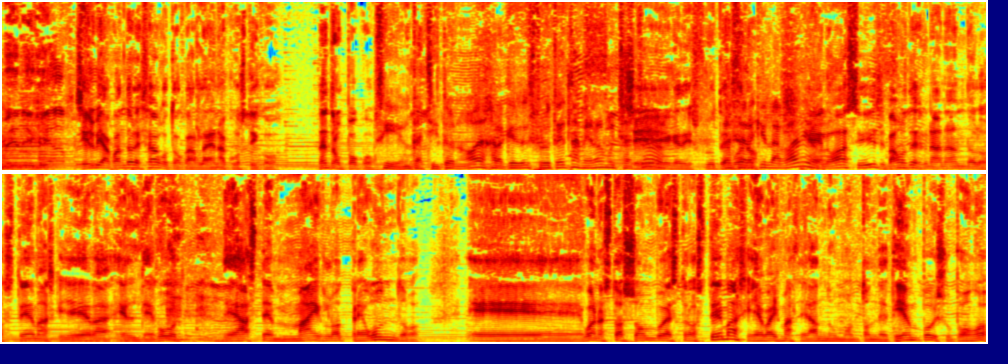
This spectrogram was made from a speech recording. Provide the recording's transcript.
A Silvia, ¿cuándo les hago tocarla en acústico? Dentro un poco. Sí, un cachito, ¿no? Dejar que disfruten también los muchachos. Sí, que disfrute. De estar Bueno, aquí en la radio. El Oasis, vamos desgranando los temas que lleva el debut de Aston Marlot. Pregunto, eh, bueno, estos son vuestros temas que lleváis macerando un montón de tiempo y supongo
